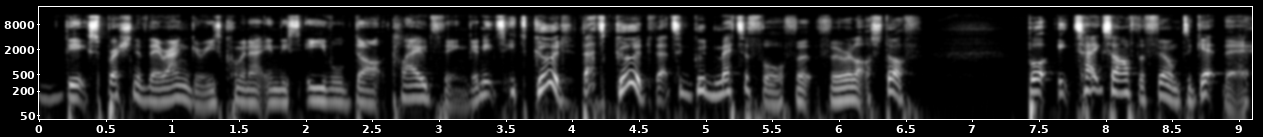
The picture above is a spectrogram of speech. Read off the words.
the expression of their anger is coming out in this evil dark cloud thing, and it's it's good. That's good. That's a good metaphor for for a lot of stuff. But it takes half the film to get there,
